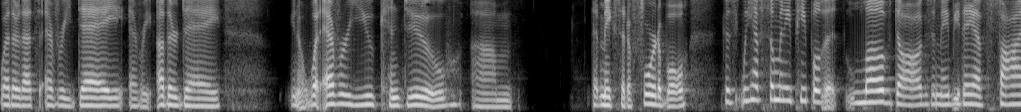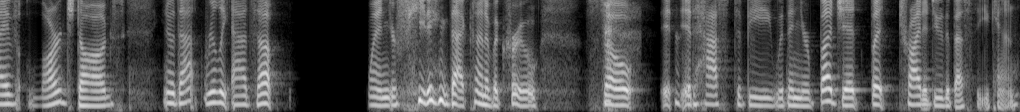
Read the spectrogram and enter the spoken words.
whether that's every day, every other day, you know, whatever you can do um, that makes it affordable. Because we have so many people that love dogs and maybe they have five large dogs. You know, that really adds up when you're feeding that kind of a crew. So it, it has to be within your budget, but try to do the best that you can.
